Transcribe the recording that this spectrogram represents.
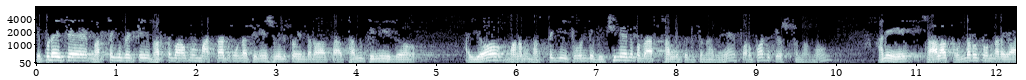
ఎప్పుడైతే భర్తకి పెట్టి భర్త పాపం మాట్లాడకుండా తినేసి వెళ్ళిపోయిన తర్వాత తను తినేదో అయ్యో మనం భర్తకి ఇటువంటి రుచి లేని పదార్థాలను పెడుతున్నామే పొరపాటు చేస్తున్నాము అని చాలా తొందర తొందరగా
